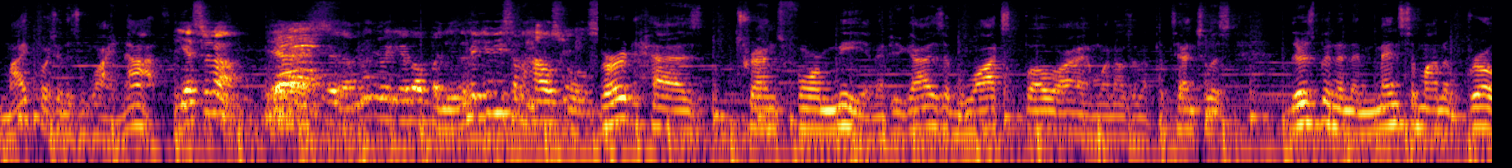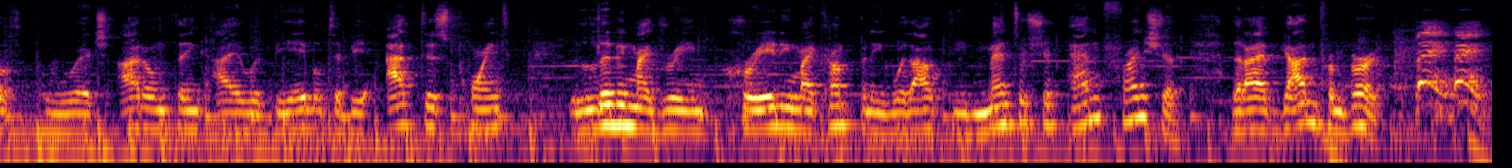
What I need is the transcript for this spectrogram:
My question is why not? Yes or no? Yes. I'm not going to give up on you. Let me give you some house rules. Bert has transformed me, and if you guys have watched BOA and when I was on a potentialist, there's been an immense amount of growth, which I don't think I would be able to be at this point, living my dream, creating my company without the mentorship and friendship that I have gotten from Bert. Bang, bang.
